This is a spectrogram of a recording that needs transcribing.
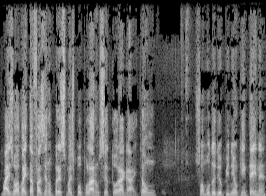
Mas o Havaí está fazendo um preço mais popular no setor H. Então, só muda de opinião quem tem, né?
